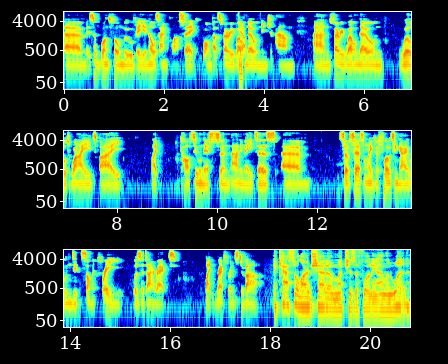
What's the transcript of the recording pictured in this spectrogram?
Um, it's a wonderful movie, an all-time classic, one that's very well Yep. known in Japan and very well known worldwide by like cartoonists and animators. Um, so certainly, the floating island in Sonic 3 was a direct like reference to that. A castle large shadow, much as a floating island would.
